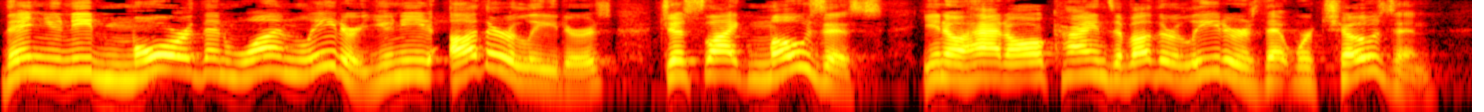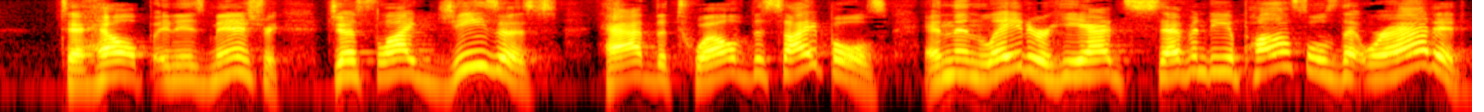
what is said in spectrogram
then you need more than one leader. You need other leaders, just like Moses, you know, had all kinds of other leaders that were chosen to help in his ministry. Just like Jesus had the 12 disciples, and then later he had 70 apostles that were added.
